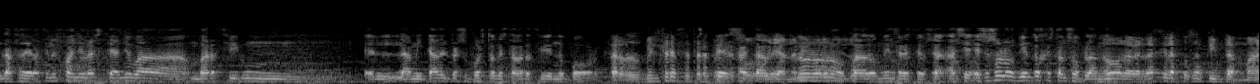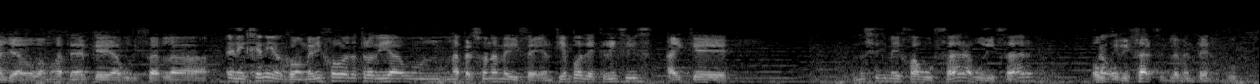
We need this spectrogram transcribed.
la Federación Española este año va, va a recibir un, el- la mitad del presupuesto que estaba recibiendo por... ¿Para 2013 te refieres? Exactamente. el No, no, mismo no, 2012? para 2013. O sea, así- esos son los vientos que están soplando. No, la verdad es que las cosas pintan mal ya, o vamos a tener que agudizar la... El ingenio. Como me dijo el otro día un- una persona, me dice, en tiempos de crisis hay que... No sé si me dijo abusar, agudizar o Agu- utilizar simplemente. U-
